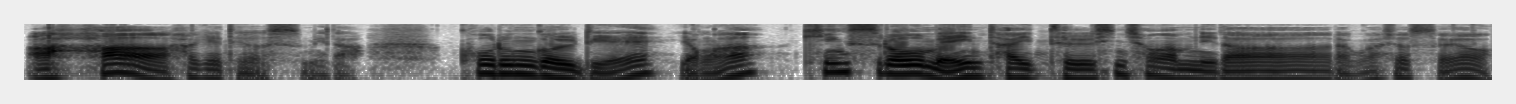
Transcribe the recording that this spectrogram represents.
아하 하게 되었습니다. 코른골드의 영화 Kings Row 메인 타이틀 신청합니다. 라고 하셨어요.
